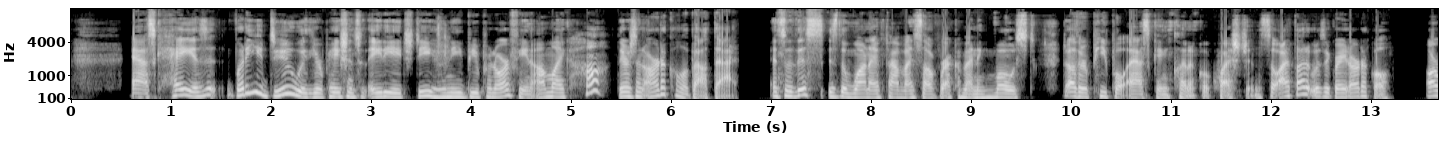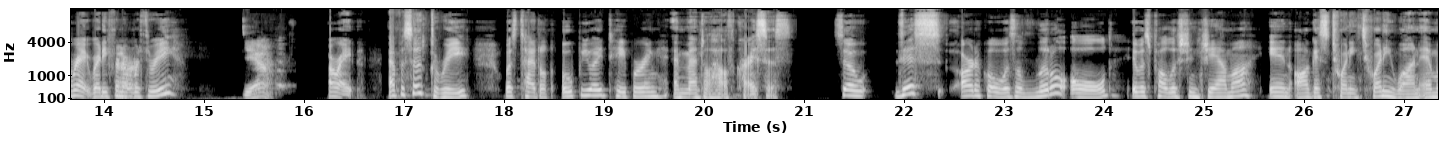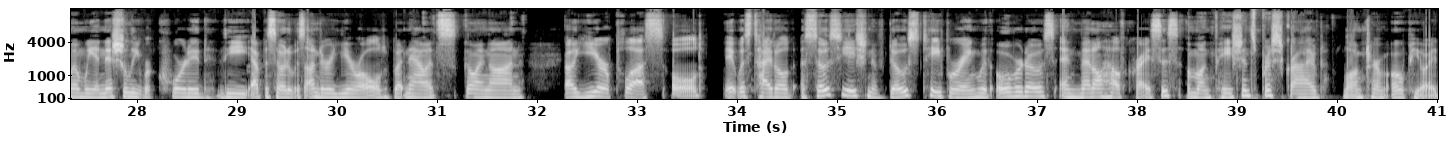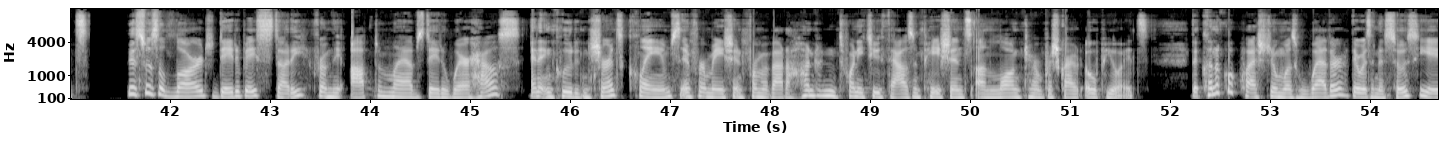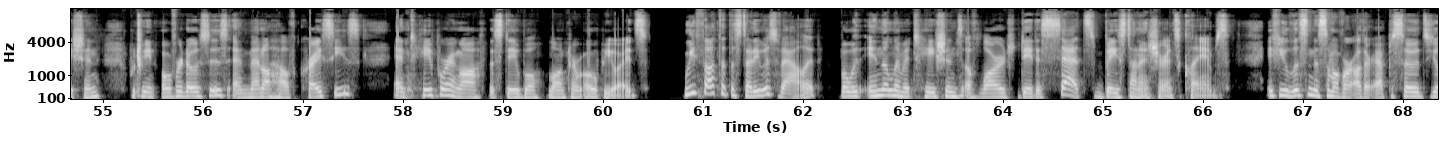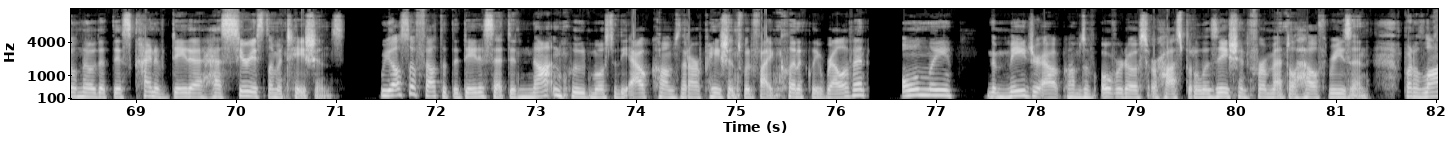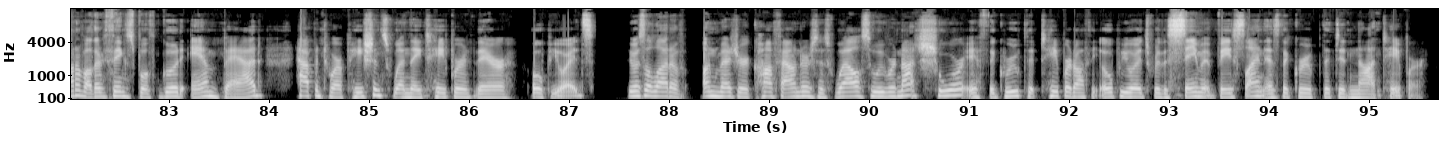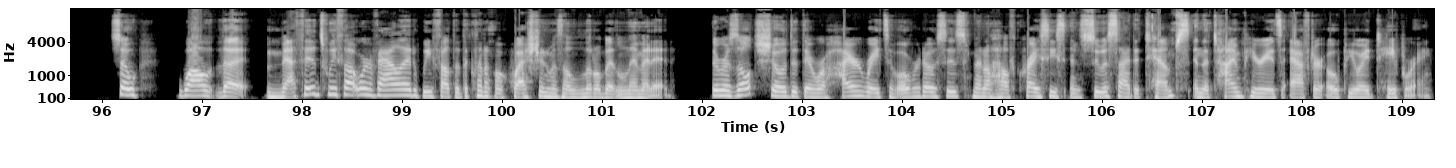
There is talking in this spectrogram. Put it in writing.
ask, Hey, is it, what do you do with your patients with ADHD who need buprenorphine? I'm like, huh, there's an article about that. And so this is the one I found myself recommending most to other people asking clinical questions. So I thought it was a great article. All right. Ready for All number right. three? Yeah. All right. Episode three was titled Opioid Tapering and Mental Health Crisis. So this article was a little old. It was published in JAMA in August 2021. And when we initially recorded the episode, it was under a year old, but now it's going on a year plus old. It was titled Association of Dose Tapering with Overdose and Mental Health Crisis Among Patients Prescribed Long Term Opioids. This was a large database study from the Optum Labs data warehouse, and it included insurance claims information from about 122,000 patients on long term prescribed opioids. The clinical question was whether there was an association between overdoses and mental health crises and tapering off the stable long term opioids. We thought that the study was valid, but within the limitations of large data sets based on insurance claims. If you listen to some of our other episodes, you'll know that this kind of data has serious limitations. We also felt that the dataset did not include most of the outcomes that our patients would find clinically relevant, only the major outcomes of overdose or hospitalization for a mental health reason. But a lot of other things, both good and bad, happen to our patients when they taper their opioids. There was a lot of unmeasured confounders as well, so we were not sure if the group that tapered off the opioids were the same at baseline as the group that did not taper. So while the methods we thought were valid, we felt that the clinical question was a little bit limited. The results showed that there were higher rates of overdoses, mental health crises, and suicide attempts in the time periods after opioid tapering.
